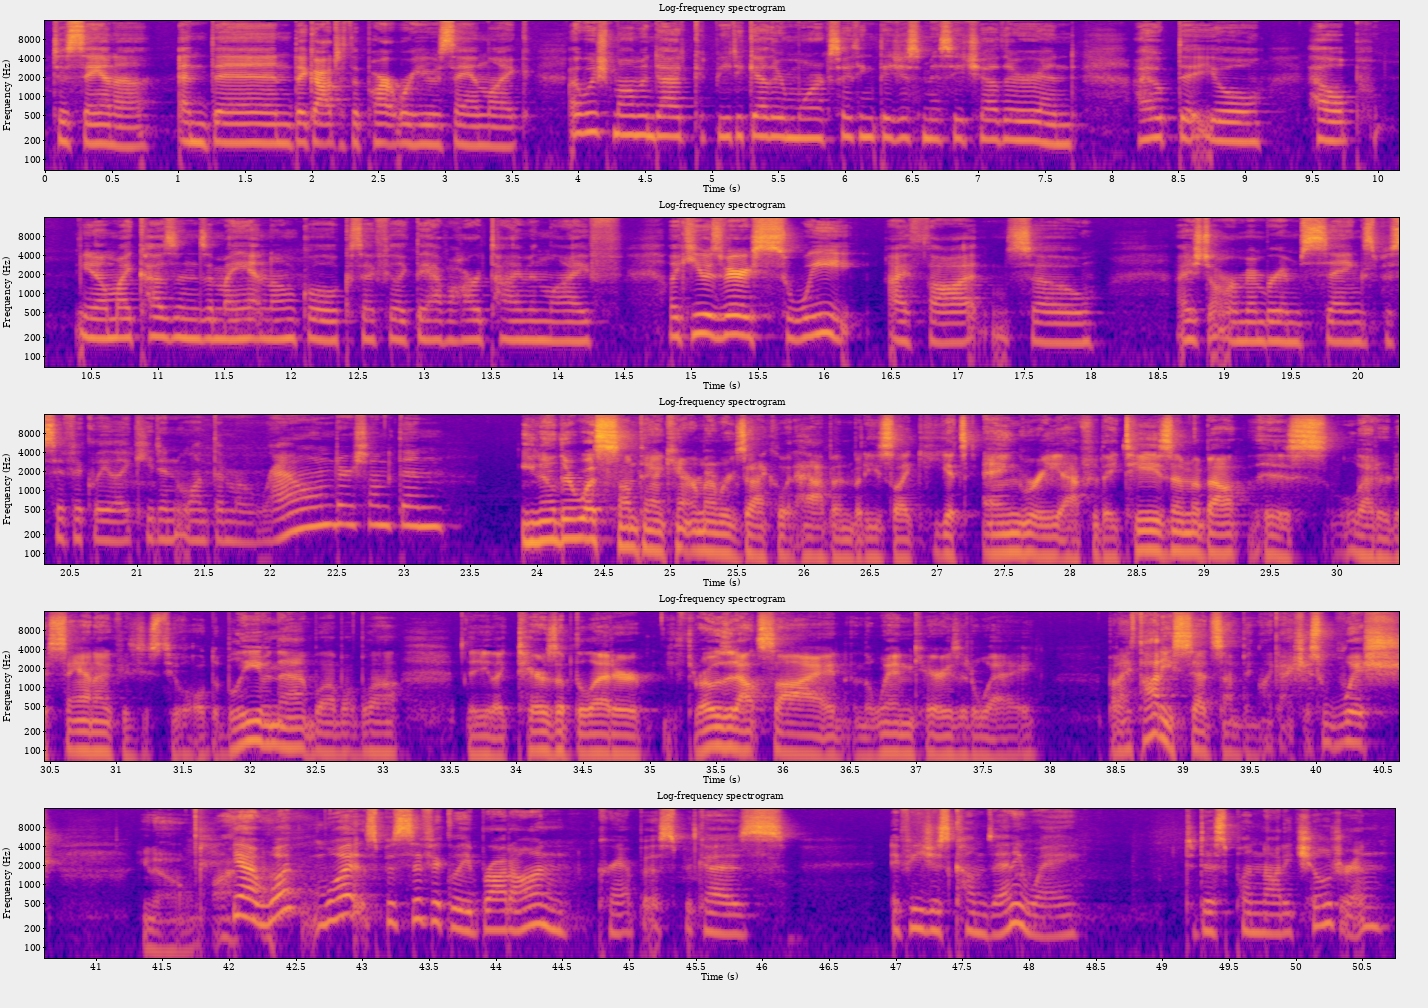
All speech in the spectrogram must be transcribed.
to Santa. And then they got to the part where he was saying, like, I wish mom and dad could be together more because I think they just miss each other. And I hope that you'll help, you know, my cousins and my aunt and uncle because I feel like they have a hard time in life. Like, he was very sweet, I thought. So I just don't remember him saying specifically, like, he didn't want them around or something. You know, there was something I can't remember exactly what happened, but he's like he gets angry after they tease him about his letter to Santa because he's too old to believe in that. Blah blah blah. Then he like tears up the letter, he throws it outside, and the wind carries it away. But I thought he said something like, "I just wish," you know. I- Yeah, what what specifically brought on Krampus? Because if he just comes anyway to discipline naughty children,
